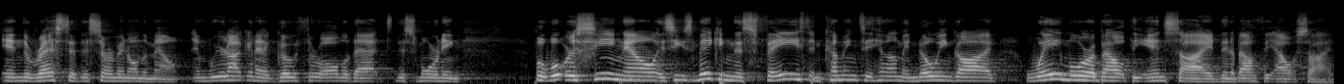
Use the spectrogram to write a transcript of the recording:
in the rest of the Sermon on the Mount. And we're not going to go through all of that this morning. But what we're seeing now is he's making this faith and coming to him and knowing God way more about the inside than about the outside.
